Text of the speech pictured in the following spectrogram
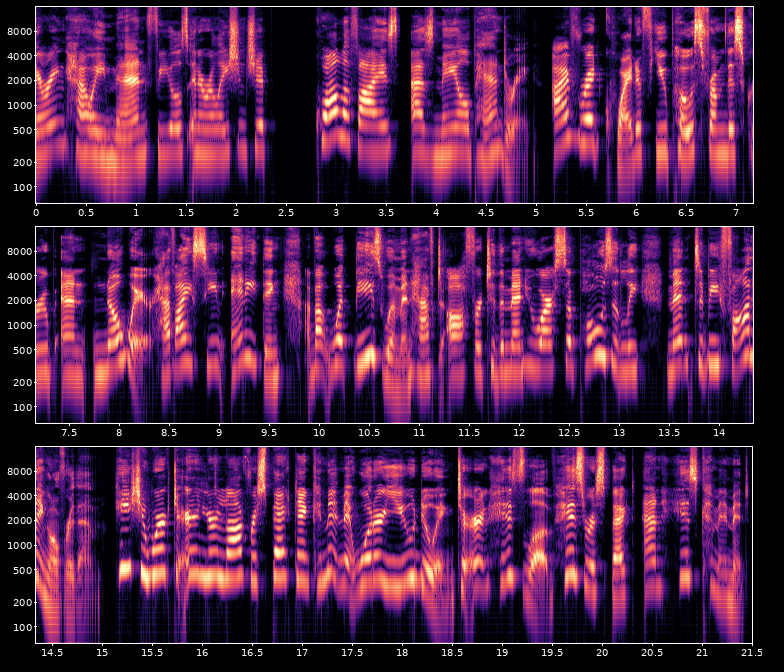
caring how a man feels in a relationship qualifies as male pandering. I've read quite a few posts from this group, and nowhere have I seen anything about what these women have to offer to the men who are supposedly meant to be fawning over them. He should work to earn your love, respect, and commitment. What are you doing to earn his love, his respect, and his commitment?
